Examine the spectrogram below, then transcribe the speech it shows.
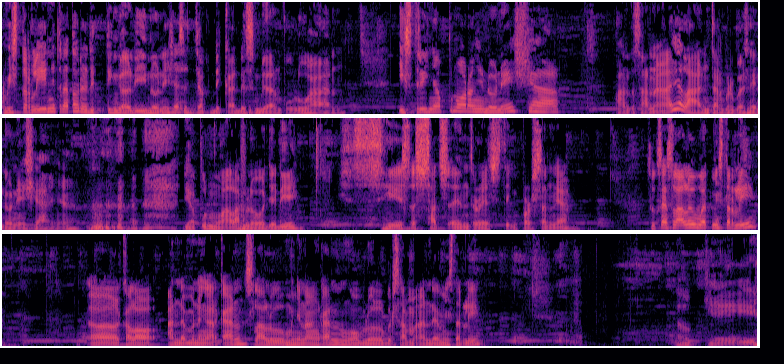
Mr. Lee ini ternyata udah ditinggal di Indonesia sejak dekade 90-an istrinya pun orang Indonesia pantesan aja lancar berbahasa Indonesianya dia pun mualaf loh jadi he is a such interesting person ya sukses selalu buat Mr. Lee uh, kalau anda mendengarkan selalu menyenangkan ngobrol bersama anda Mr. Lee oke okay.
